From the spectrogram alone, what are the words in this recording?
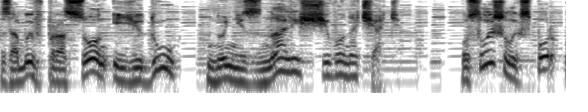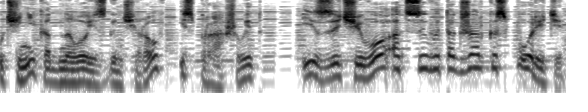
забыв про сон и еду, но не знали, с чего начать. Услышал их спор ученик одного из гончаров и спрашивает «Из-за чего, отцы, вы так жарко спорите,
